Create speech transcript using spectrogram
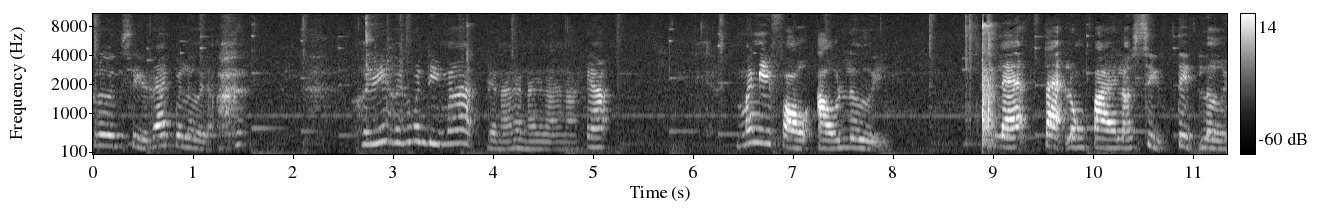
กลืนสีแรกไปเลยอะเฮ้ยเฮ้ยมันดีมาก เดี๋ยวนะเดี๋ยวนะเดี๋ยวนะเนี่ยไม่มี fall out เลย และแตะลงไปแล้วสีติดเลย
